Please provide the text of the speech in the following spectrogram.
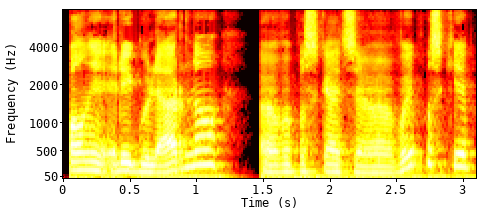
вполне регулярно э, выпускать э, выпуски.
